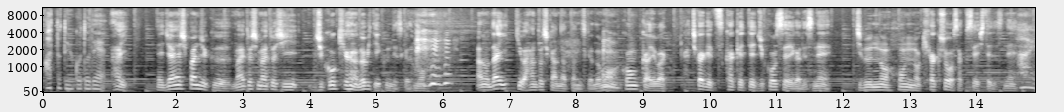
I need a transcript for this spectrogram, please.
あったということで。はい。ジャイアン出版塾毎年毎年受講期間が伸びていくんですけども あの第1期は半年間だったんですけども、今回は8ヶ月かけて受講生がですね自分の本の企画書を作成してですね、はい、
